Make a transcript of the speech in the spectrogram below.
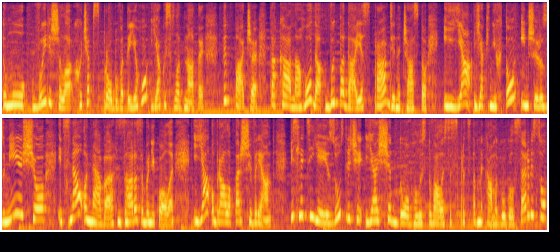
тому вирішила хоча б спробувати його якось владнати. Тим паче, така нагода випадає справді нечасто. І я, як ніхто інший, розумію, що it's now or never, зараз або ніколи. І я обрала перший варіант. Після цієї зустрічі я ще довго листувалася з представниками Google сервісу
